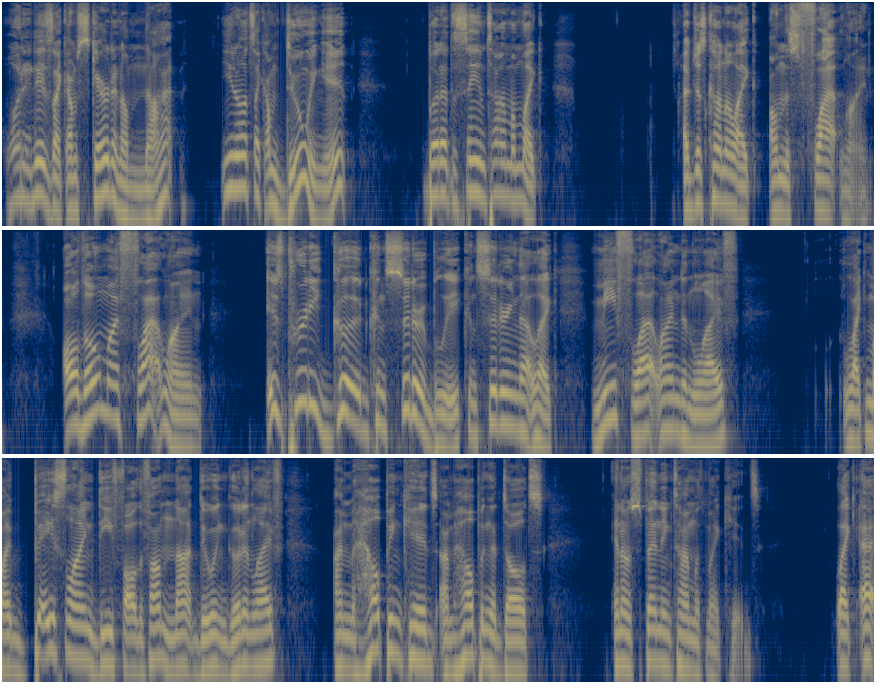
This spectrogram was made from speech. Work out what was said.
what it is. Like, I'm scared and I'm not. You know, it's like I'm doing it, but at the same time, I'm like, I'm just kind of like on this flat line. Although my flat line is pretty good considerably, considering that like me flatlined in life, like my baseline default, if I'm not doing good in life, I'm helping kids, I'm helping adults, and I'm spending time with my kids. Like, uh,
